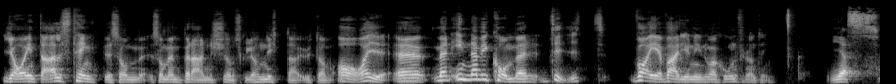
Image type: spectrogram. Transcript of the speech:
jag inte alls tänkte som, som en bransch som skulle ha nytta utav AI. Eh, men innan vi kommer dit, vad är varje Innovation för någonting? Yes,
